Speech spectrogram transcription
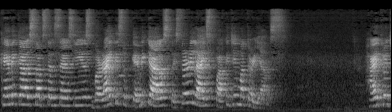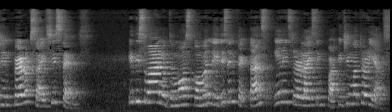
Chemical substances use varieties of chemicals to sterilize packaging materials. Hydrogen peroxide systems. It is one of the most commonly disinfectants in sterilizing packaging materials.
